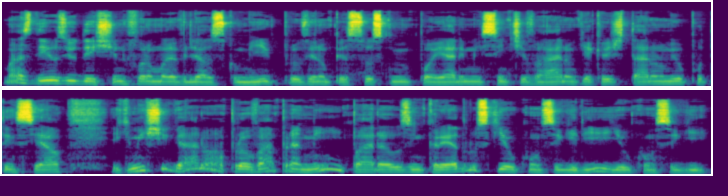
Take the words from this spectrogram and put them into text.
mas Deus e o destino foram maravilhosos comigo, proveram pessoas que me apoiaram e me incentivaram, que acreditaram no meu potencial e que me instigaram a provar para mim e para os incrédulos que eu conseguiria e eu consegui.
